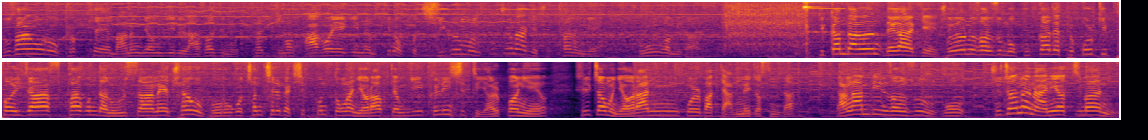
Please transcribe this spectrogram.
부상으로 그렇게 많은 경기를 나서지 못했지만 과거 얘기는 필요 없고 지금은 꾸준하게 좋다는 게 좋은 겁니다. 뒷감당은 내가 할게. 조현우 선수 뭐 국가대표 골키퍼이자 스타군단 울산의 최후 보루고 1710분 동안 19경기 clean sheet 10번이에요. 실점은 11골밖에 안 내줬습니다. 양한빈 선수 뭐 주전은 아니었지만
